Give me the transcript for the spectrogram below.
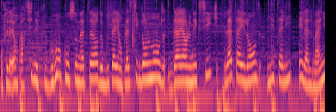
On fait d'ailleurs partie des plus gros consommateurs de bouteilles en plastique dans le monde, derrière le Mexique, la Thaïlande, l'Italie et l'Allemagne.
